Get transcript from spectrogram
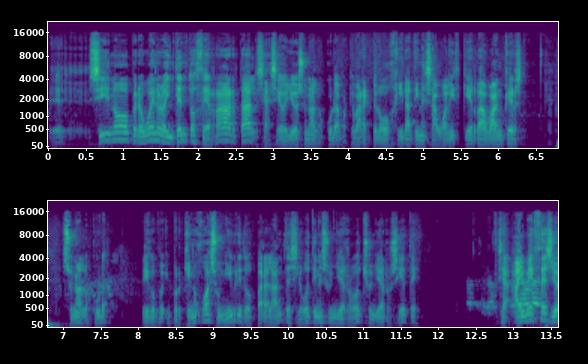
Eh, sí, no, pero bueno, lo intento cerrar, tal. O sea, ese hoyo es una locura, porque va recto, luego gira, tienes agua a la izquierda, bunkers. Es una locura. Digo, ¿y por qué no juegas un híbrido para adelante? Si luego tienes un hierro 8, un hierro 7. O sea, hay veces, yo,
